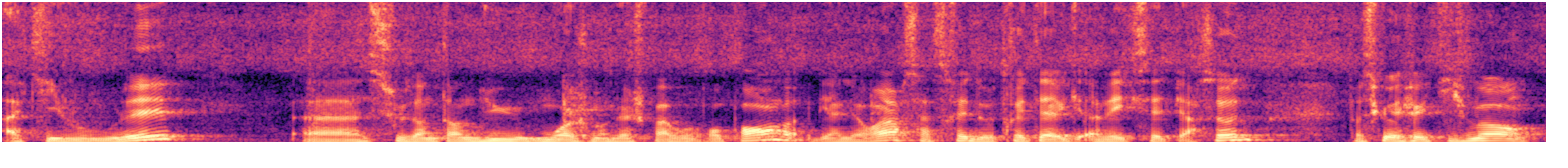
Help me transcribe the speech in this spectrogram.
à qui vous voulez, euh, sous-entendu, moi je ne m'engage pas à vous reprendre, eh bien l'erreur, ça serait de traiter avec, cette personne, parce qu'effectivement,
